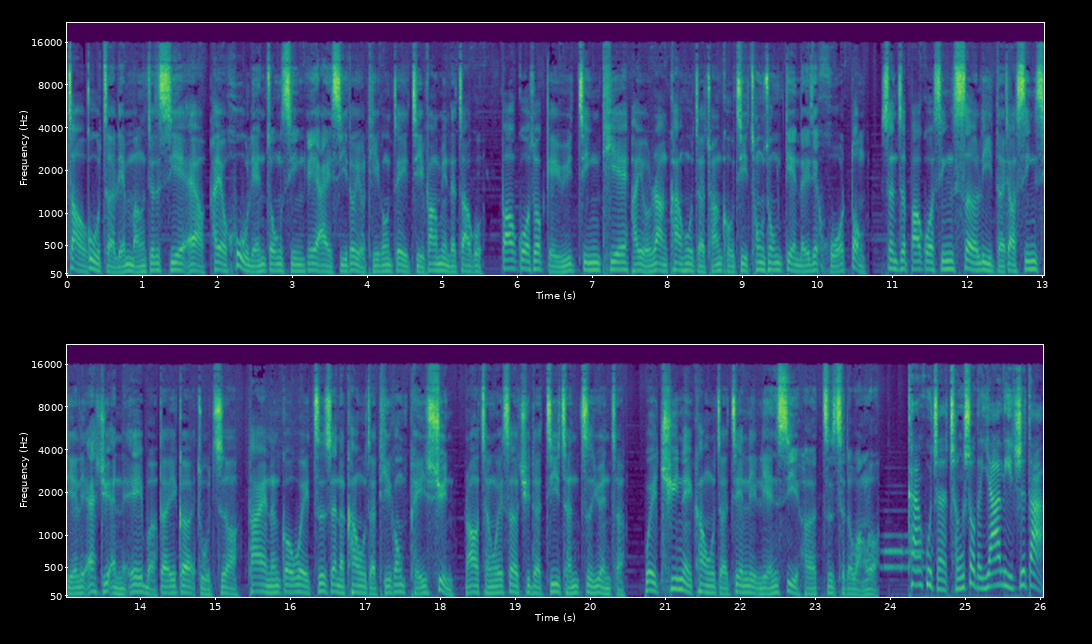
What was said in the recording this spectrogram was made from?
照顾者联盟，就是 CAL，还有互联中心 AIC 都有提供这几方面的照顾。包括说给予津贴，还有让看护者喘口气、充充电的一些活动，甚至包括新设立的叫新协力 SG and Able 的一个组织哦，它还能够为资深的看护者提供培训，然后成为社区的基层志愿者，为区内看护者建立联系和支持的网络。看护者承受的压力之大，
